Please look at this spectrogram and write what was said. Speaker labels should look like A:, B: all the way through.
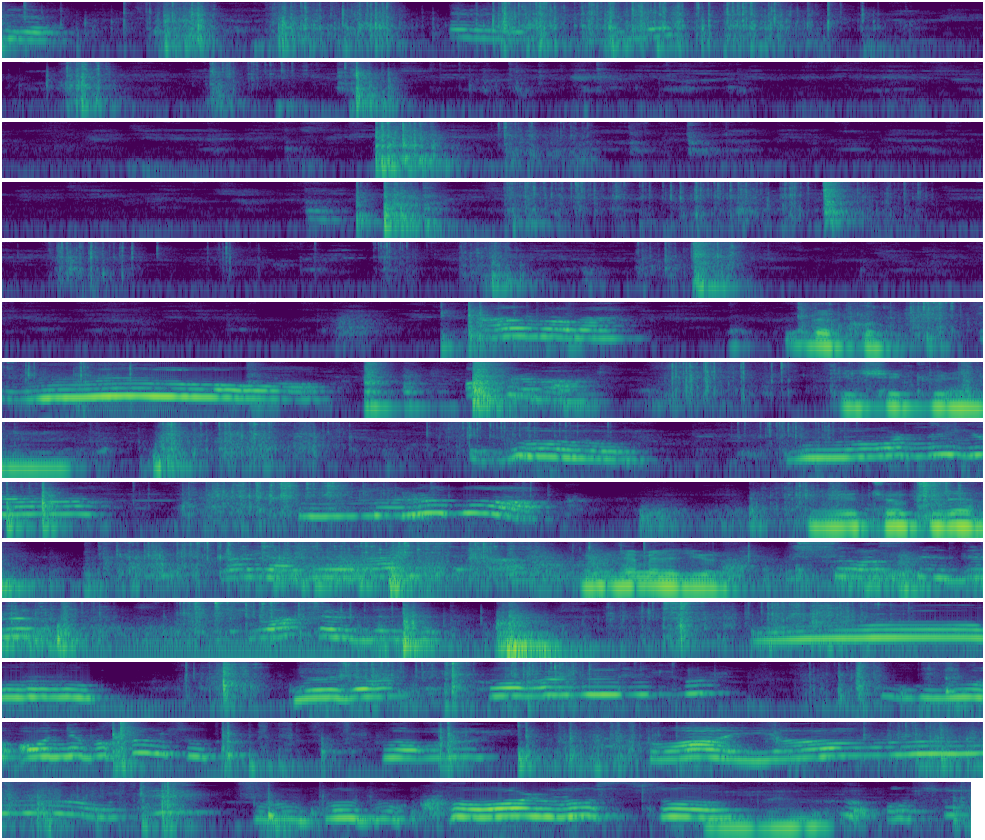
A: Kırın. Evet. Al baba. Bir dakika.
B: Oo. Otur bak.
A: Teşekkür ederim.
B: Bu. Bunlar ne ya? Bunlara bak.
A: Evet çok güzel.
B: Ya yazıyorlar.
A: Hı, Hemen ediyorum.
B: Şu an sığdırıp. Şu an sığdırıp. Oo. Neden? Vay neler? Oo, Anne bakar mısın? Vay. Vay ya. Baba bakar mısın? Asıl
